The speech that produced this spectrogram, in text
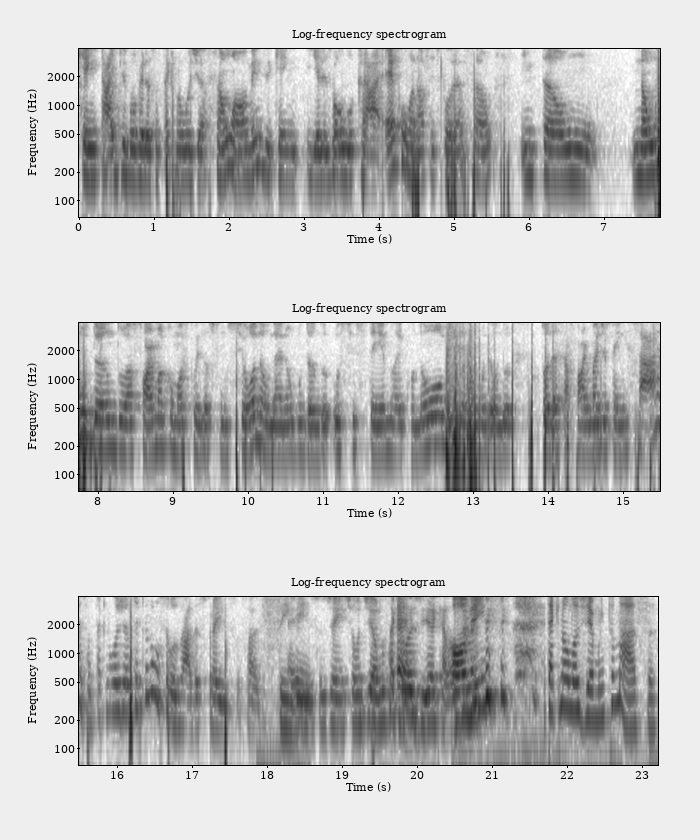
quem está desenvolvendo essas tecnologias são homens e quem e eles vão lucrar é com a nossa exploração. Então, não mudando a forma como as coisas funcionam, né? Não mudando o sistema econômico, não mudando toda essa forma de pensar, essas tecnologias sempre vão ser usadas para isso, sabe? Sim. É isso, gente. Odiamos tecnologia, é. aquelas. Homens. tecnologia é muito massa.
